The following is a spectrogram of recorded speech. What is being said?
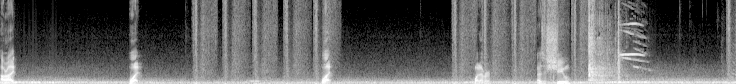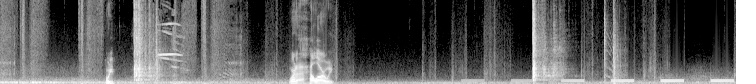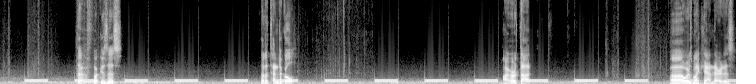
All right. What? What? Whatever. There's a shoe. Are you... Where the hell are we? Fuck is this? Is that a tentacle? I heard that. Uh, where's my can? There it is.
